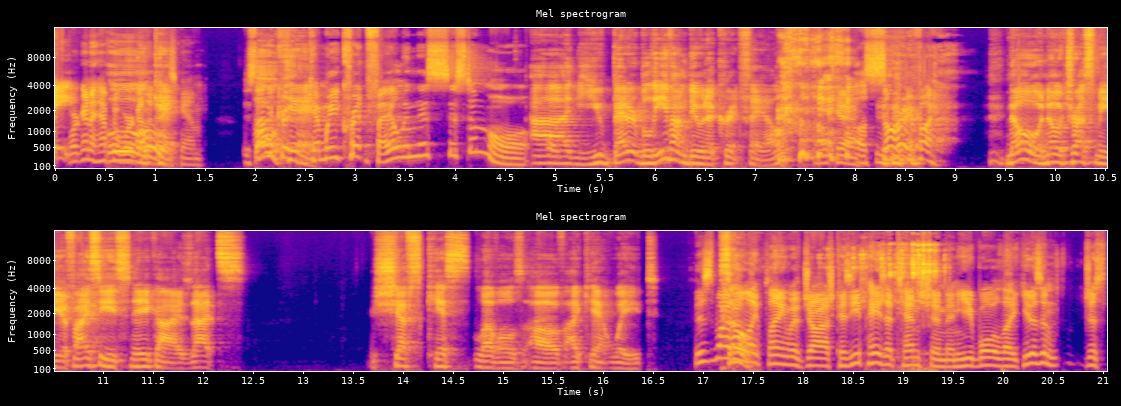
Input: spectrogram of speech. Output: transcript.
eight. we're gonna have to work on the Okay. base cam. Is that a crit? Can we crit fail in this system or? Uh, you better believe I'm doing a crit fail. Okay. oh, sorry if I. no, no, trust me. If I see snake eyes, that's chef's kiss levels of I can't wait. This is why I don't like playing with Josh because he pays attention and he won't like he doesn't just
